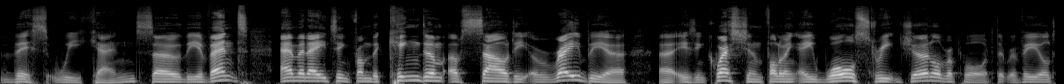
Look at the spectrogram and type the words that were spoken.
this weekend. So the event emanating from the Kingdom of Saudi Arabia uh, is in question following a Wall Street Journal report that revealed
